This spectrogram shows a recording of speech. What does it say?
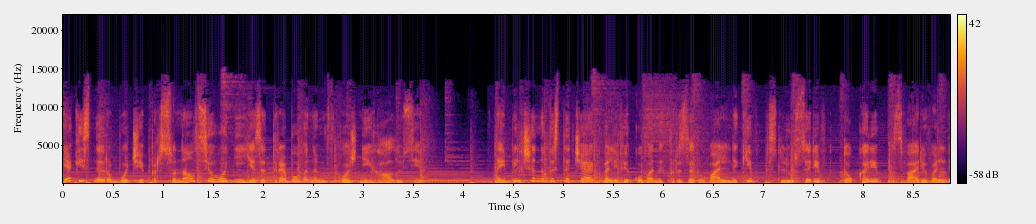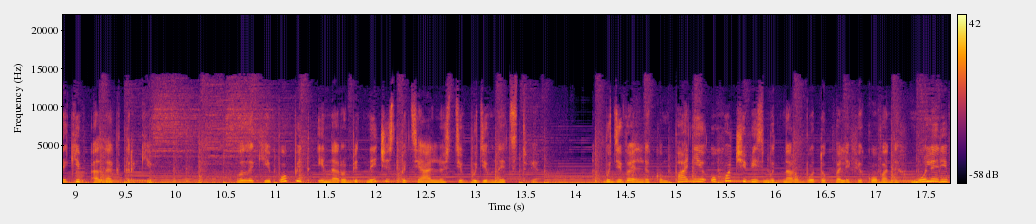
Якісний робочий персонал сьогодні є затребуваним в кожній галузі. Найбільше не вистачає кваліфікованих фрезерувальників, слюсарів, токарів, зварювальників, електриків. Великий попит і на робітничі спеціальності в будівництві. Будівельні компанії охоче візьмуть на роботу кваліфікованих мулярів,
